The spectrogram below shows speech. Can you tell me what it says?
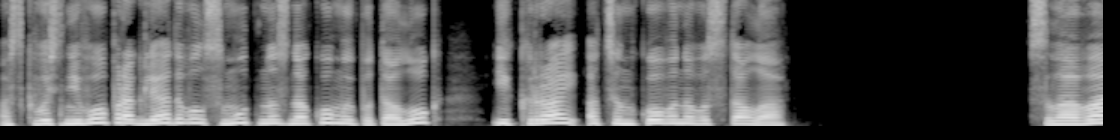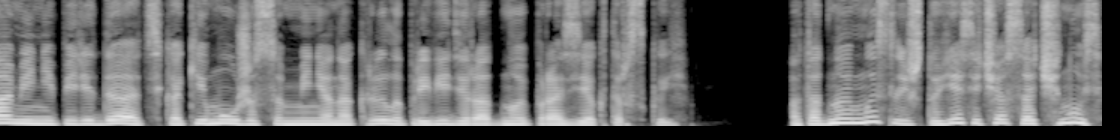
А сквозь него проглядывал смутно знакомый потолок и край оцинкованного стола. Словами не передать, каким ужасом меня накрыло при виде родной прозекторской. От одной мысли, что я сейчас очнусь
